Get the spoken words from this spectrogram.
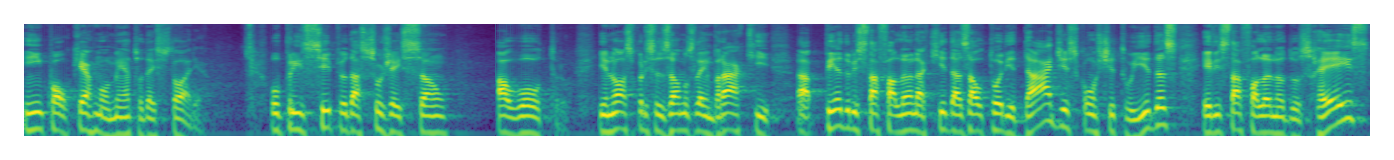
e em qualquer momento da história. O princípio da sujeição ao outro. E nós precisamos lembrar que ah, Pedro está falando aqui das autoridades constituídas, ele está falando dos reis,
